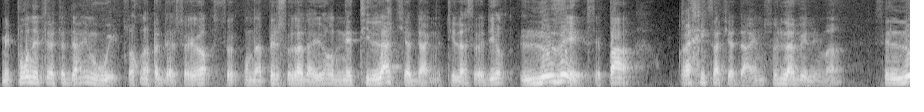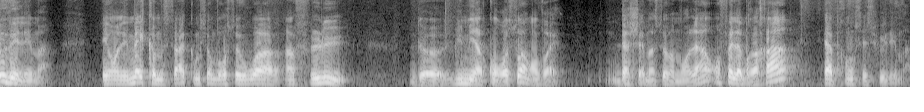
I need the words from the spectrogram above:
Mais pour Netilat Yadayim, oui. C'est pour ça qu'on appelle, appelle cela d'ailleurs Netilat Yadayim. Netilat, ça veut dire lever. C'est pas Rechitsat Yadayim, se laver les mains, c'est lever les mains. Et on les met comme ça, comme si on veut recevoir un flux de lumière qu'on reçoit en vrai, d'Hachem à ce moment-là. On fait la bracha et après on s'essuie les mains.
